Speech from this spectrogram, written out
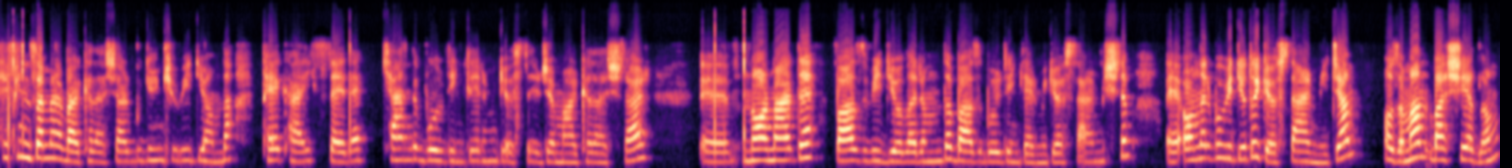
Hepinize merhaba arkadaşlar. Bugünkü videomda PKX'de kendi buildinglerimi göstereceğim arkadaşlar. Ee, normalde bazı videolarımda bazı buildinglerimi göstermiştim. Ee, onları bu videoda göstermeyeceğim. O zaman başlayalım.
